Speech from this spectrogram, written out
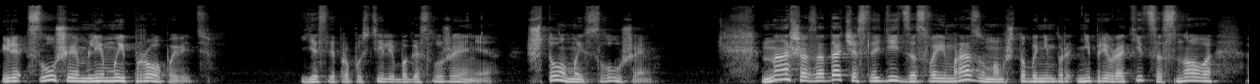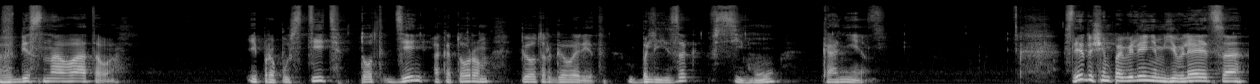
Или слушаем ли мы проповедь, если пропустили богослужение? Что мы слушаем? Наша задача следить за своим разумом, чтобы не превратиться снова в бесноватого – и пропустить тот день, о котором Петр говорит. Близок всему конец. Следующим повелением является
